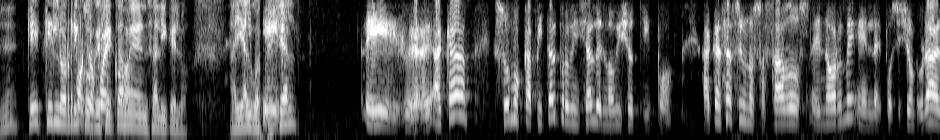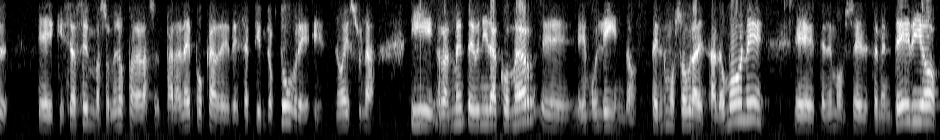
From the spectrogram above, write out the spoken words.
¿eh? ¿Qué, qué es lo rico que se come en Saliqueló? ¿Hay algo Y- especial? Eh, acá somos capital provincial del novillo tipo. Acá se hacen unos asados enormes en la exposición rural, eh, que se hacen más o menos para la, para la época de, septiembre-octubre. Eh, no es una y realmente venir a comer eh, es muy lindo. Tenemos obra de Salomone, eh, tenemos el cementerio,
